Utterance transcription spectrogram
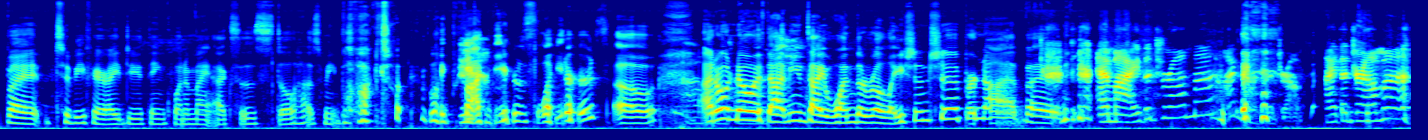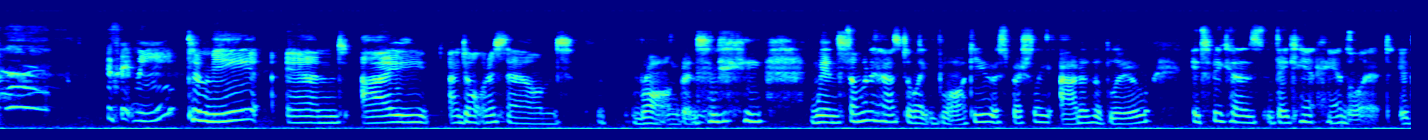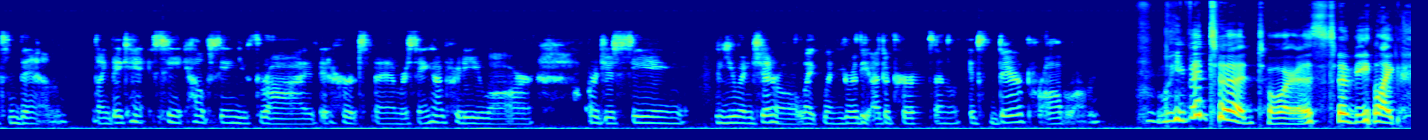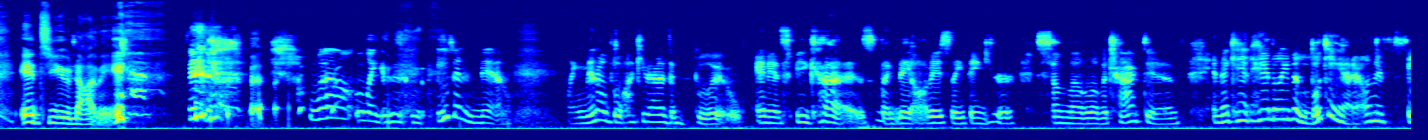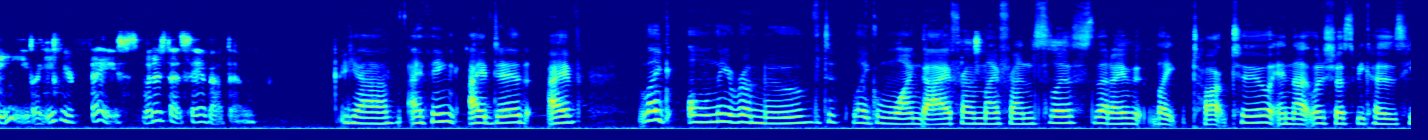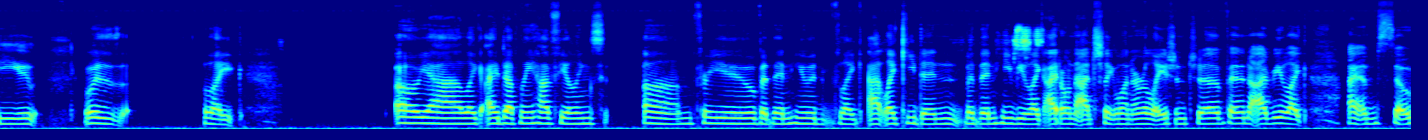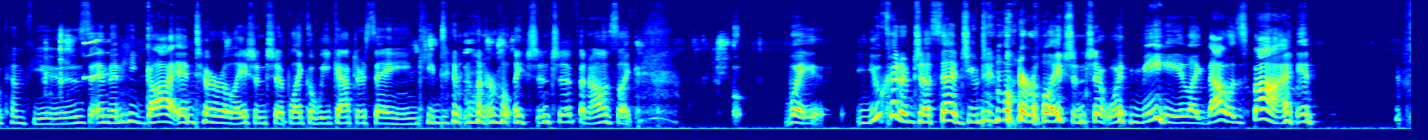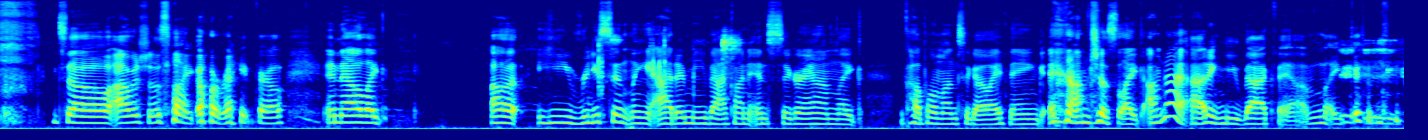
But to be fair, I do think one of my exes still has me blocked like five years later. So oh I Oh don't my know if that means I won the relationship or not, but Am I the drama? I'm not the drama. Am I the drama? Is it me? to me and i i don't want to sound wrong but to me when someone has to like block you especially out of the blue it's because they can't handle it. It's them. Like they can't see help seeing you thrive. It hurts them or seeing how pretty you are or just seeing you in general like when you're the other person it's their problem. Leave it to a Taurus to be like, it's you, not me. Well, like even men, like men will block you out of the blue, and it's because like they obviously think you're some level of attractive, and they can't handle even looking at it on their feed, like even your face. What does that say about them? Yeah, I think I did. I've like only removed like one guy from my friends list that I like talked to, and that was just because he was like, oh yeah, like I definitely have feelings um for you, but then he would like act like he didn't, but then he'd be like, I don't actually want a relationship, and I'd be like. I am so confused. And then he got into a relationship like a week after saying he didn't want a relationship. And I was like, wait, you could have just said you didn't want a relationship with me. Like, that was fine. So I was just like, all right, bro. And now, like, uh, he recently added me back on Instagram, like, a couple months ago, I think. And I'm just like, I'm not adding you back, fam. Like, Mm-mm.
